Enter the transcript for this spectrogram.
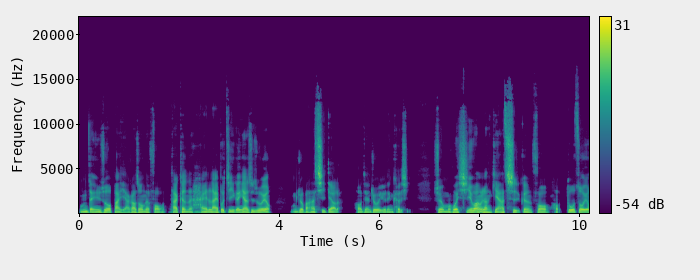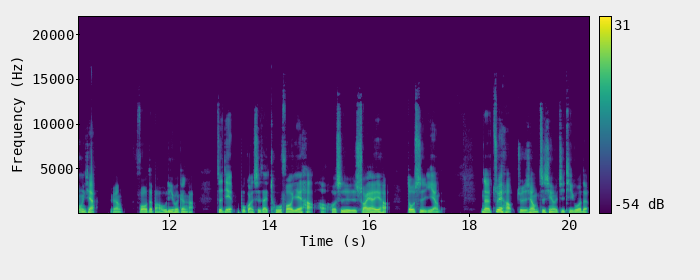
我们等于说把牙膏中的氟，它可能还来不及跟牙齿作用，我们就把它洗掉了。好，这样就会有点可惜。所以我们会希望让牙齿跟氟好多作用一下，让氟的保护力会更好。这点不管是在涂氟也好，好或是刷牙也好，都是一样的。那最好就是像我们之前有一集提过的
